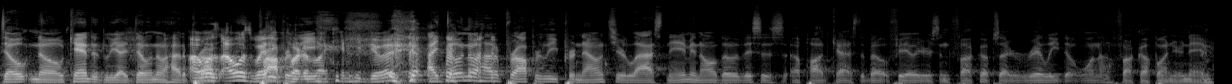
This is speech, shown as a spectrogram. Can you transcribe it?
don't know. Candidly, I don't know how to. I was prop- I was waiting for properly- I'm like, can he do it? I don't know how to properly pronounce your last name, and although this is a podcast about failures and fuck ups, I really don't want to fuck up on your name.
